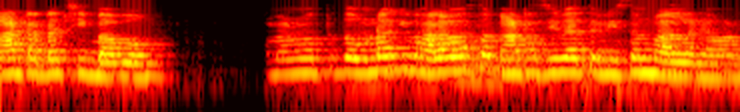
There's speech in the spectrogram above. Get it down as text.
কাঁটাটা চিবাবো। আমার মতো তো ওনাকে ভালোবাসো? কাঁটা চিবাতে ভীষণ ভালো লাগে আমার।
